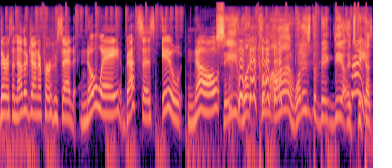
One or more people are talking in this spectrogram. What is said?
There is another Jennifer who said, no way. Beth says, ew, no. See what? Come on. What is the big deal? It's Right. because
